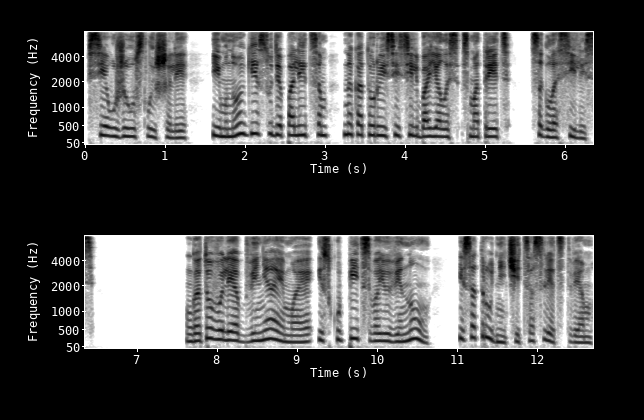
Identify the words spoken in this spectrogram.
Все уже услышали, и многие, судя по лицам, на которые Сесиль боялась смотреть, согласились. Готова ли обвиняемая искупить свою вину и сотрудничать со следствием?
